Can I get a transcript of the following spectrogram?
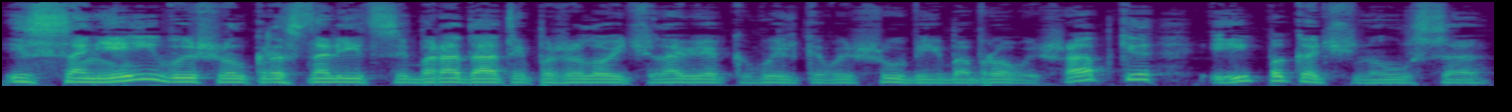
Из саней вышел краснолицый бородатый пожилой человек в ильковой шубе и бобровой шапке и покачнулся.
